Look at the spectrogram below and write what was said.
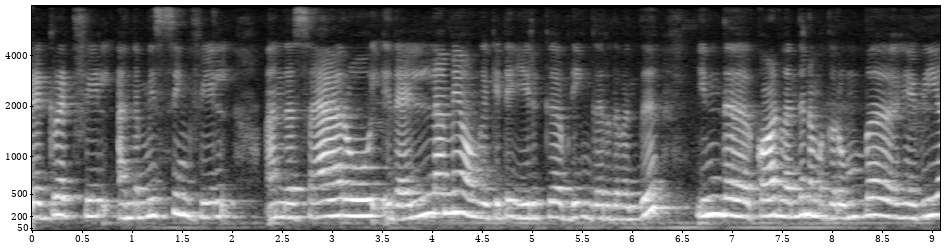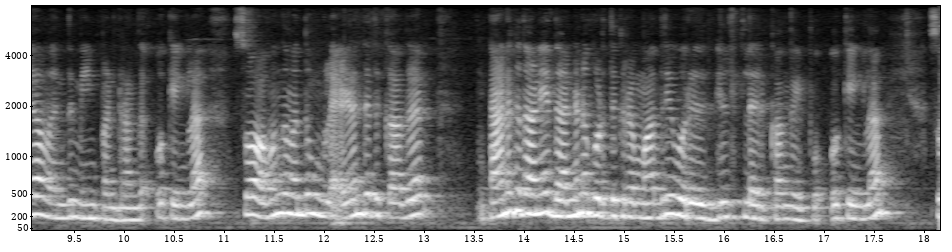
ரெக்ரெட் ஃபீல் அந்த மிஸ்ஸிங் ஃபீல் அந்த சேரோ இது எல்லாமே அவங்கக்கிட்ட இருக்குது அப்படிங்கிறது வந்து இந்த கார்டு வந்து நமக்கு ரொம்ப ஹெவியாக வந்து மீன் பண்ணுறாங்க ஓகேங்களா? ஸோ அவங்க வந்து உங்களை இழந்ததுக்காக தனக்கு தானே தண்டனை கொடுத்துக்கிற மாதிரி ஒரு கில்ட்டில் இருக்காங்க இப்போது ஓகேங்களா? ஸோ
